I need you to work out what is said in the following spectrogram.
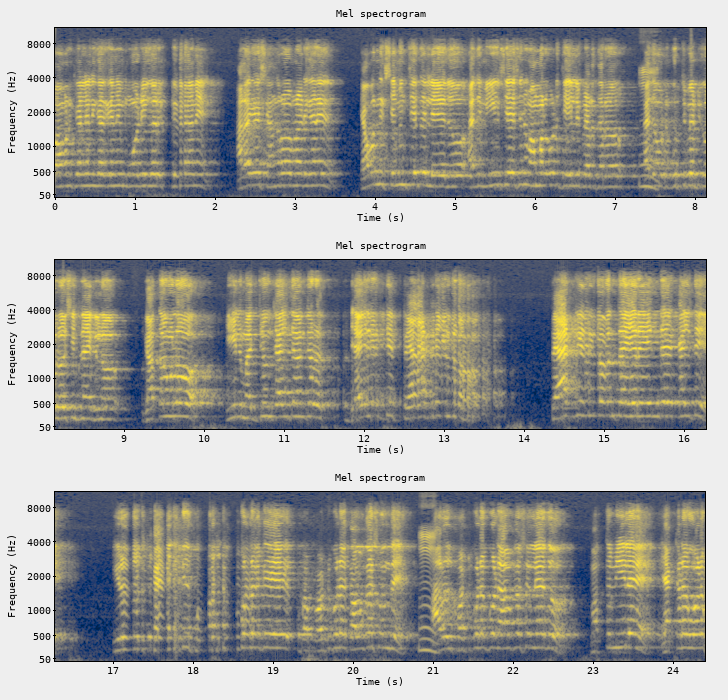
పవన్ కళ్యాణ్ గారు కానీ మోడీ గారికి కానీ అలాగే చంద్రబాబు నాయుడు గాని ఎవరిని క్షమించేదే లేదు. అది మీరు చేసిన మమ్మల్ని కూడా జైలు పెడతారు. అది ఒకటి గుర్తుపెట్టుకో లోసి నాయకులు. గతంలో వీళ్ళు మద్యం కలితే అంటారు డైరెక్ట్ ఫ్యాక్టరీలో ఫ్యాక్టరీలో తయారైందే కలితే. ఈ రోజు కల్తీ పట్టుకోవడానికి పట్టుకోవడానికి అవకాశం ఉంది. ఆ రోజు పట్టుకోవడానికి కూడా అవకాశం లేదు. మొత్తం వీలే ఎక్కడ కూడా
